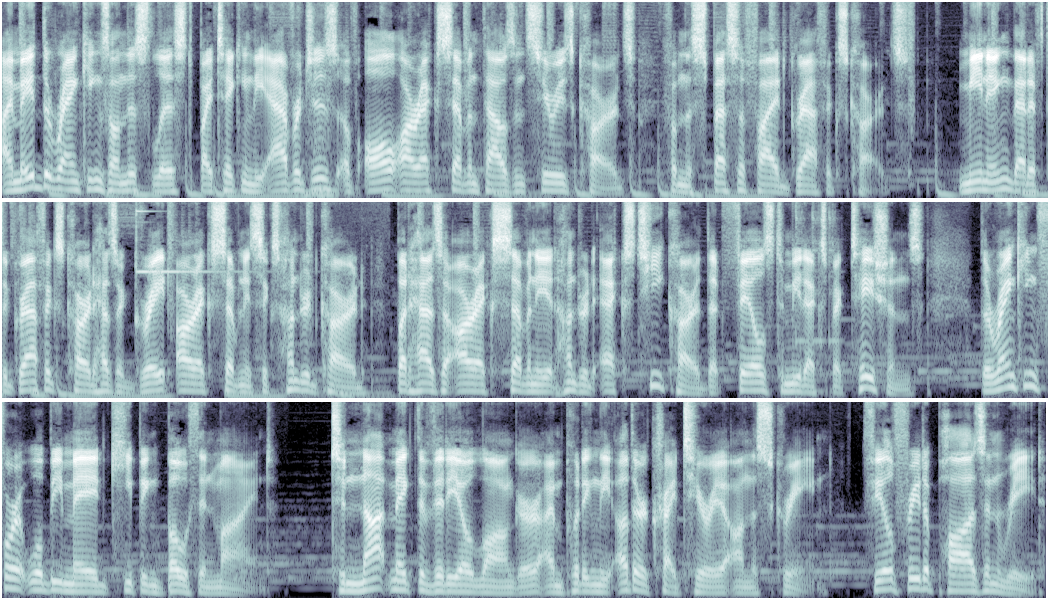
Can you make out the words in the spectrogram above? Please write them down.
I made the rankings on this list by taking the averages of all RX 7000 series cards from the specified graphics cards. Meaning that if the graphics card has a great RX 7600 card, but has a RX 7800 XT card that fails to meet expectations, the ranking for it will be made keeping both in mind. To not make the video longer, I'm putting the other criteria on the screen. Feel free to pause and read.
